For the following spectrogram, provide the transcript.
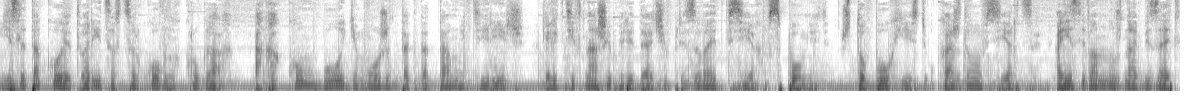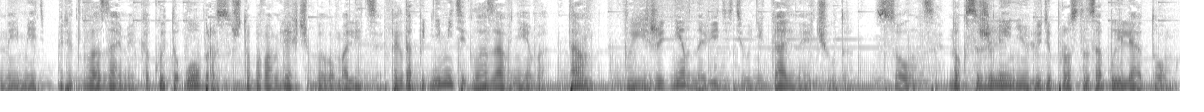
Если такое творится в церковных кругах, о каком боге может тогда там идти речь? Коллектив нашей передачи призывает всех вспомнить, что Бог есть у каждого в сердце. А если вам нужно обязательно иметь перед глазами какой-то образ, чтобы вам легче было молиться, тогда поднимите глаза в небо. Там вы ежедневно видите уникальное чудо – солнце. Но, к сожалению, люди просто забыли о том,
